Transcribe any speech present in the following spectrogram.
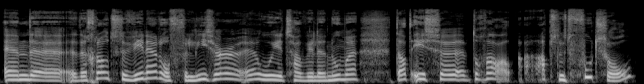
En de, de grootste winnaar of verliezer, hè, hoe je het zou willen noemen, dat is uh, toch wel absoluut voedsel.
